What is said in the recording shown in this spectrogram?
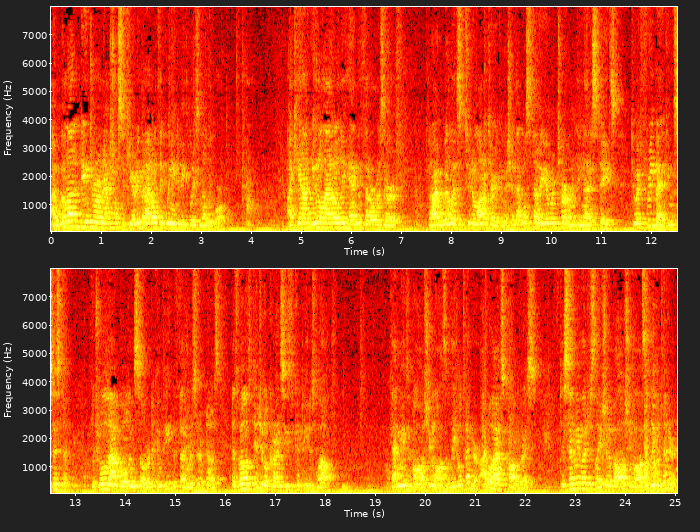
I will not endanger our national security, but I don't think we need to be policing another world. I cannot unilaterally end the Federal Reserve, but I will institute a monetary commission that will study a return of the United States to a free banking system, which will allow gold and silver to compete with Federal Reserve notes, as well as digital currencies to compete as well. That means abolishing laws of legal tender. I will ask Congress to send me legislation abolishing laws of legal tender.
